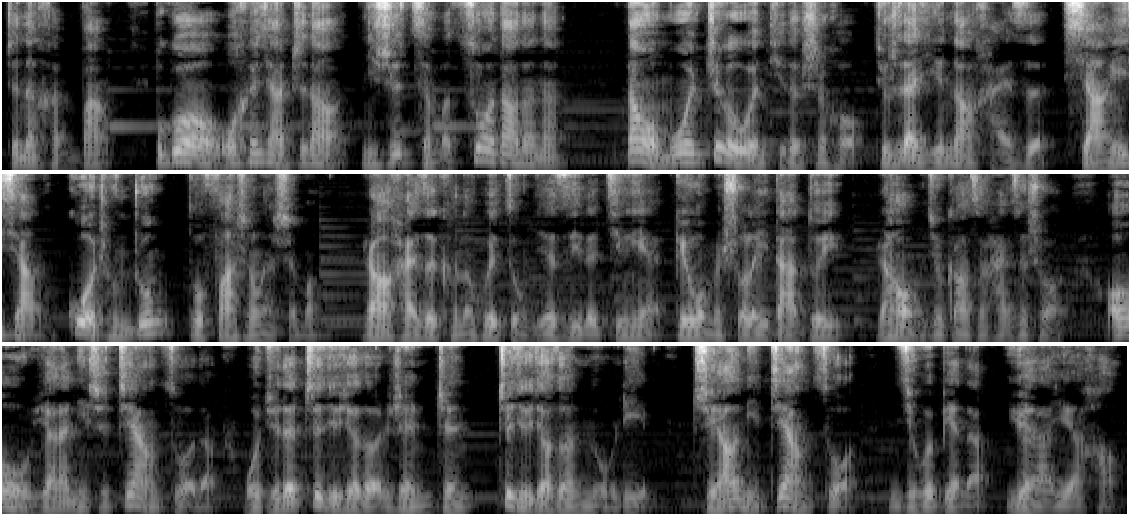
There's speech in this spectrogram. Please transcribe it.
真的很棒。”不过我很想知道你是怎么做到的呢？当我们问这个问题的时候，就是在引导孩子想一想过程中都发生了什么。然后孩子可能会总结自己的经验，给我们说了一大堆。然后我们就告诉孩子说：“哦，原来你是这样做的。我觉得这就叫做认真，这就叫做努力。只要你这样做，你就会变得越来越好。”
